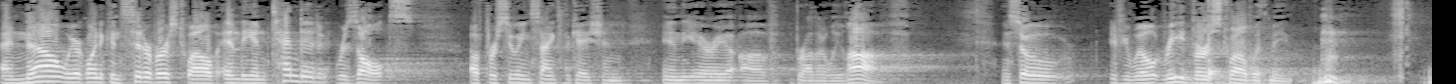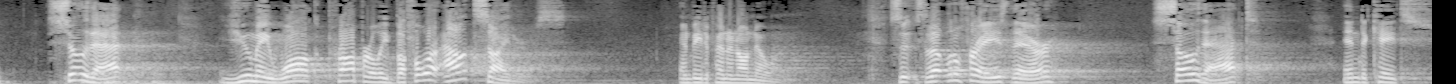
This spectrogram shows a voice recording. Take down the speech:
And now we are going to consider verse 12 and the intended results of pursuing sanctification in the area of brotherly love. And so, if you will, read verse 12 with me. so that you may walk properly before outsiders and be dependent on no one. So, so that little phrase there, so that, indicates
